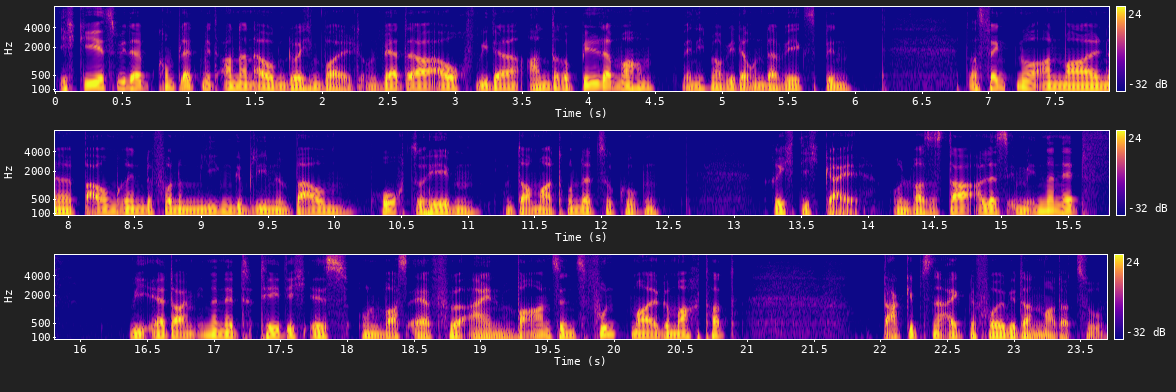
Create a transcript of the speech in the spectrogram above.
ich gehe jetzt wieder komplett mit anderen Augen durch den Wald und werde da auch wieder andere Bilder machen, wenn ich mal wieder unterwegs bin. Das fängt nur an, mal eine Baumrinde von einem liegen gebliebenen Baum hochzuheben und da mal drunter zu gucken. Richtig geil. Und was es da alles im Internet, wie er da im Internet tätig ist und was er für ein Wahnsinnsfund mal gemacht hat, da gibt es eine eigene Folge dann mal dazu.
